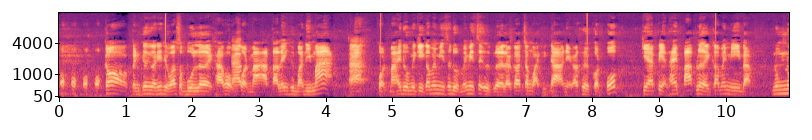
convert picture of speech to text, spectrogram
โอ้โหก็เป็นเครื่องยนต์ที่ถือว่าสมบูรณ์เลยครับผมครับกดมาอัตราเร่งคือมาดีมากอะ กดมาให้ดูเมื่อกี้ก็ไม่มีสะดุดไม่มีสะอึกเลยแล้วก็จังหวะพลิกดาวน์เนี่ยก็คือกดปุ๊บเกียร์เปลี่ยนให้ปั๊บเลย ก็ไม่มีแบบนุ่งน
